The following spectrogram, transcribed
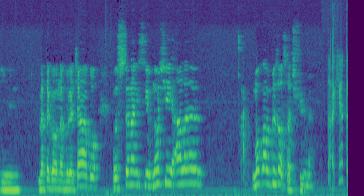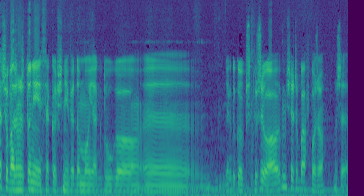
i dlatego ona wyleciała, bo no, scena nic nie wnosi, ale mogłaby zostać w filmie. Tak, ja też uważam, że to nie jest jakoś nie wiadomo jak długo e, jak długo przytużyło. Myślę, że była w porządku, że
